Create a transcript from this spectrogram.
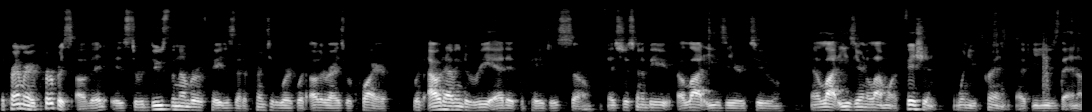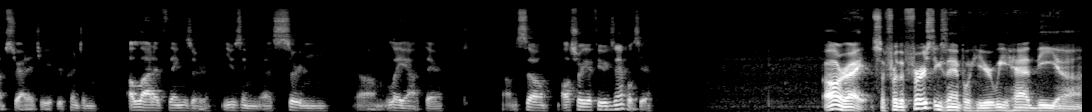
The primary purpose of it is to reduce the number of pages that a printed work would otherwise require without having to re-edit the pages. So it's just going to be a lot easier to, and a lot easier and a lot more efficient when you print if you use the N-up strategy. If you're printing a lot of things or using a certain um, layout there. Um, so I'll show you a few examples here. Alright, so for the first example here, we had the uh,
